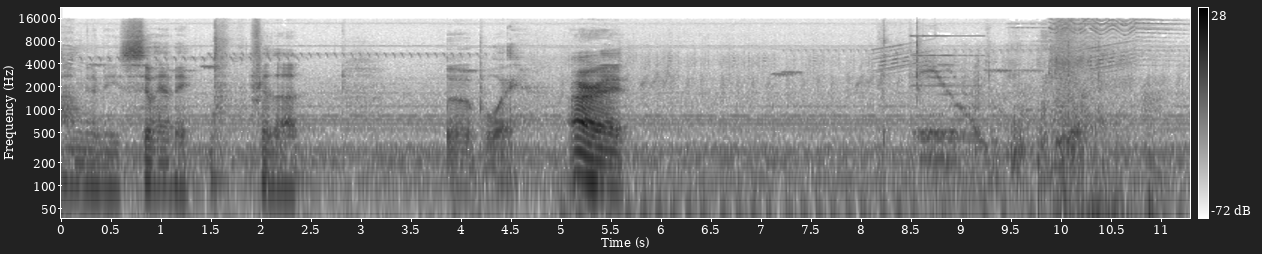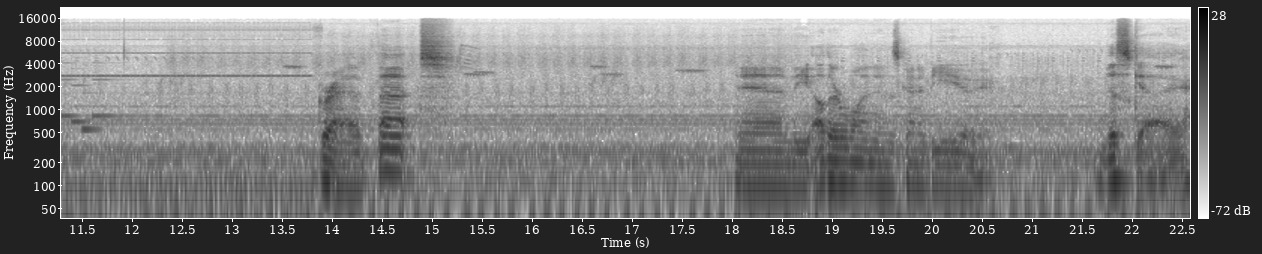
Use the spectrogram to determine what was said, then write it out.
I'm going to be so happy for that. Oh boy. Alright. Grab that. And the other one is going to be this guy.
